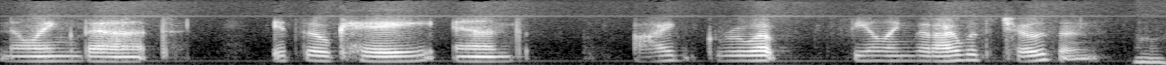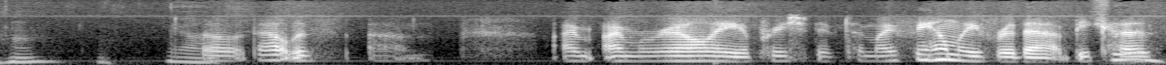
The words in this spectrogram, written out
knowing that it's okay, and I grew up feeling that I was chosen. Mm-hmm. Yeah. So that was, um, I'm, I'm really appreciative to my family for that because Sure.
